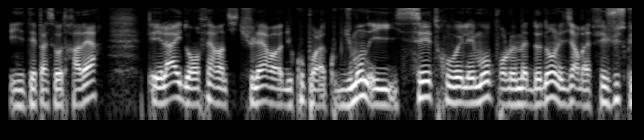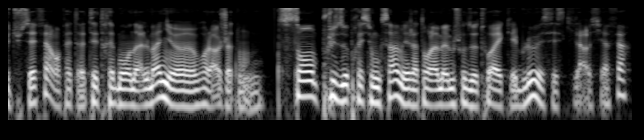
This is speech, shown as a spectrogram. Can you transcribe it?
Il était passé au travers. Et là, il doit en faire un titulaire du coup pour la Coupe du Monde. Et il sait trouver les mots pour le mettre dedans, et dire bah fais juste ce que tu sais faire. En fait, t'es très bon en Allemagne. voilà, j'attends sans plus de pression que ça, mais j'attends la même chose de toi avec les Bleus, et c'est ce qu'il a réussi à faire.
